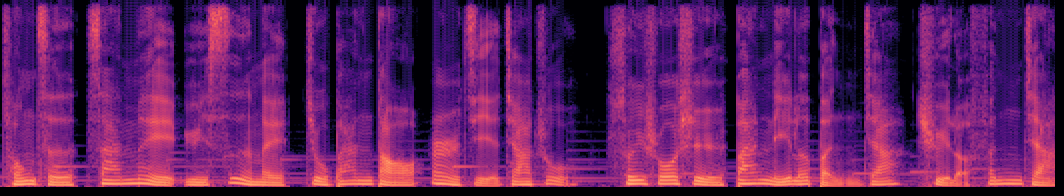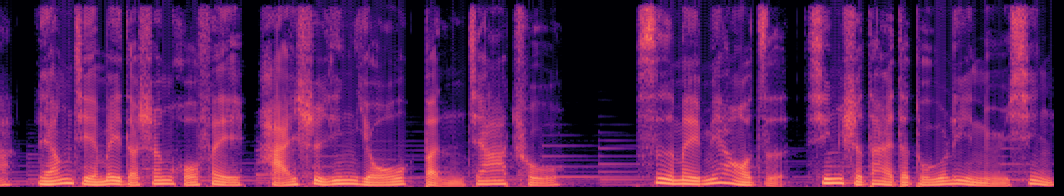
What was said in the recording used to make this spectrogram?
从此三妹与四妹就搬到二姐家住。虽说是搬离了本家，去了分家，两姐妹的生活费还是应由本家出。四妹妙子，新时代的独立女性，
